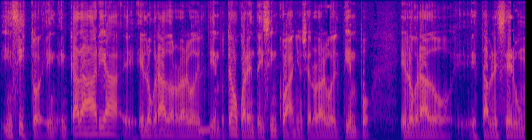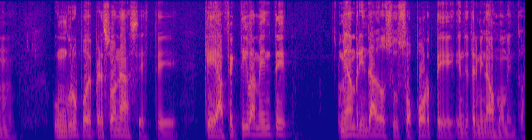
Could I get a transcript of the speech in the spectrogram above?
insisto, en, cada área eh, he logrado a lo largo del tiempo, tengo 45 años y a lo largo del tiempo he logrado establecer un, grupo de personas este, que afectivamente me han brindado su soporte en determinados momentos.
